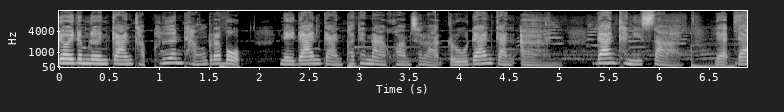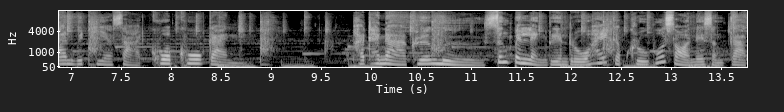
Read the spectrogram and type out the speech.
โดยดำเนินการขับเคลื่อนทั้งระบบ ในด้านการพัฒนาความฉลาดรู้ด้านการอ่าน ด้านคณิตศาสตร์ และด้านวิทยาศาสตร์ควบคู่กัน พัฒนาเครื่องมือซึ่งเป็นแหล่งเรียนรู้ให้กับครูผู้สอนในสังกัด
